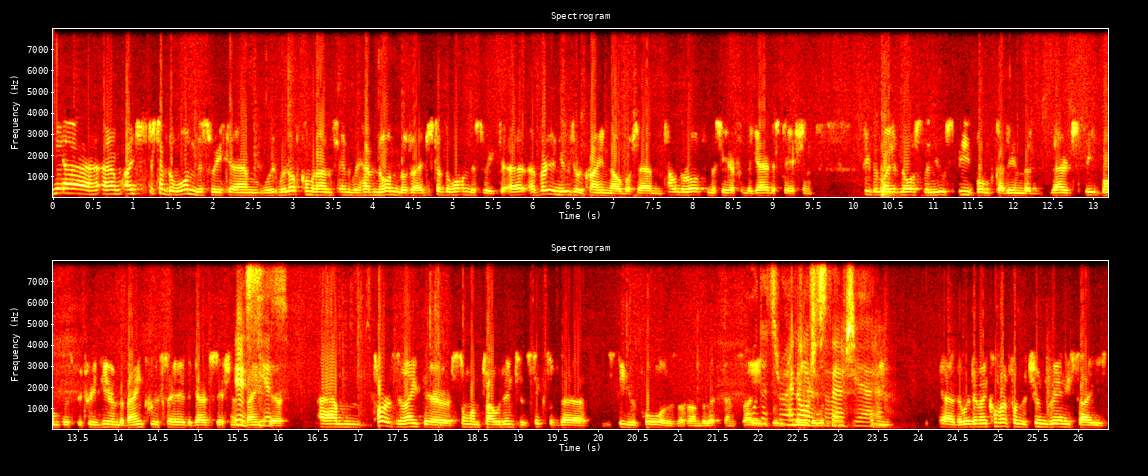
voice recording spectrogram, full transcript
Yeah, um, I just have the one this week. Um, we, we love coming on saying we have none, but I just have the one this week. Uh, a very unusual crime now, but um, down the road from us here, from the Garda station, people might have noticed the new speed bump got in. The large speed bump is between here and the bank, we'll say, the Garda station and Yes, the bank yes. there. Um, Thursday night there, someone ploughed into six of the steel poles that are on the left-hand side. Oh, that's right. I they- they noticed that. Yeah. Yeah. Yeah, they were they were coming from the Tungraney side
